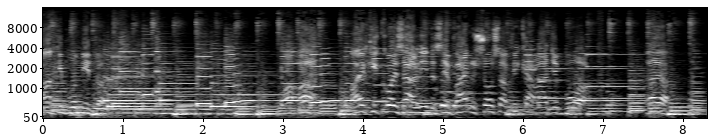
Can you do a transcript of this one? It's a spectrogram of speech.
Olha que bonito, ó. Olha que coisa linda. Você vai no show, só fica lá de boa. Olha, ó.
